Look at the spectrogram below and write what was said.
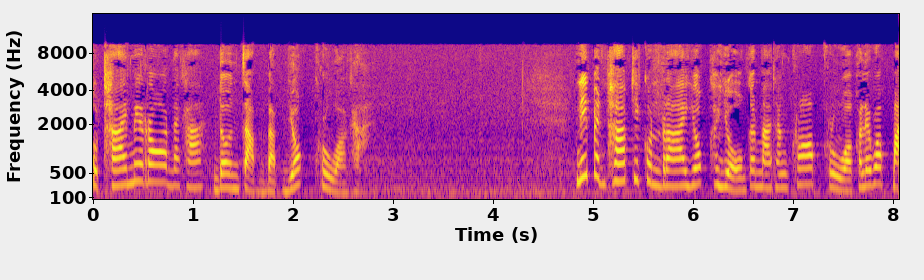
สุดท้ายไม่รอดนะคะ โดนจับแบบยกครัวค่ะ นี่เป็นภาพที่คนร้ายยกขโยงกันมาทั้งครอบครัวเขาเรียกว่าไป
